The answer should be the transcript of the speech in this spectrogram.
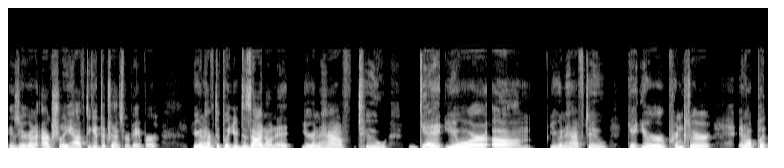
is you're going to actually have to get the transfer paper. You're going to have to put your design on it. You're going to have to get your, um, you're going to have to get your printer and I'll put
